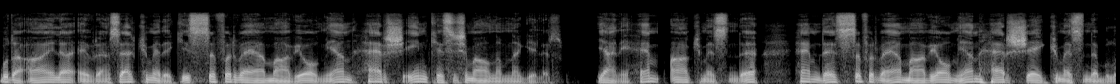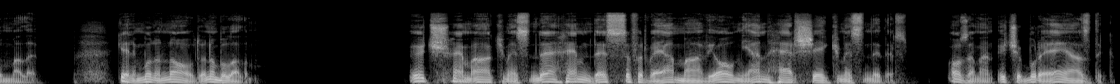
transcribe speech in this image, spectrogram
Bu da a ile evrensel kümedeki sıfır veya mavi olmayan her şeyin kesişimi anlamına gelir. Yani hem a kümesinde hem de sıfır veya mavi olmayan her şey kümesinde bulunmalı. Gelin bunun ne olduğunu bulalım. 3 hem a kümesinde hem de sıfır veya mavi olmayan her şey kümesindedir. O zaman 3'ü buraya yazdık.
